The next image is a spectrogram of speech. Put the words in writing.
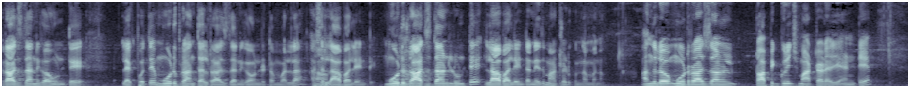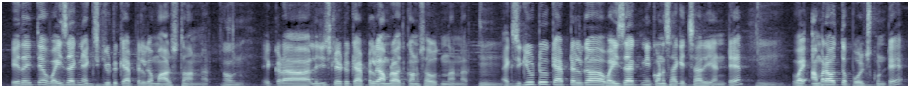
రాజధానిగా ఉంటే లేకపోతే మూడు ప్రాంతాలు రాజధానిగా ఉండటం వల్ల అసలు లాభాలు ఏంటి మూడు రాజధానులు ఉంటే లాభాలు ఏంటి అనేది మాట్లాడుకుందాం మనం. అందులో మూడు రాజధానుల టాపిక్ గురించి మాట్లాడాలి అంటే ఏదైతే వైజాగ్ని ఎగ్జిక్యూటివ్ క్యాపిటల్గా మారుస్తా అన్నారు. అవును. ఇక్కడ లెజిస్లేటివ్ క్యాపిటల్గా అమరావతి కొనసాగుతుంది అన్నారు. ఎగ్జిక్యూటివ్ క్యాపిటల్గా వైజాగ్ని కొనసాగించాలి అంటే. వై అమరావతితో పోల్చుకుంటే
